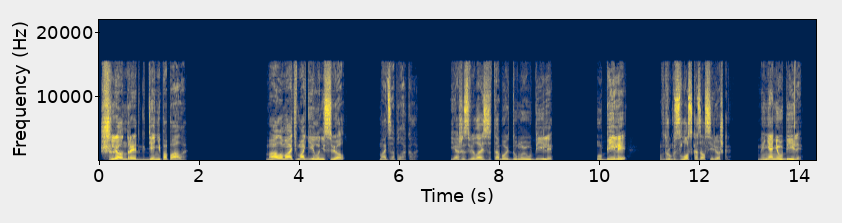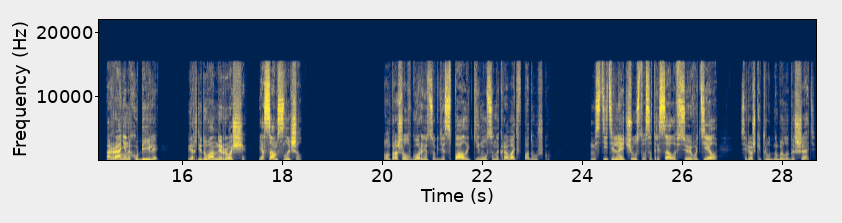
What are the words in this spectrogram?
шлёндрает, где не попало!» «Мало мать в могилу не свёл!» Мать заплакала. «Я же звелась за тобой, думаю, убили!» «Убили?» — вдруг зло сказал Сережка. «Меня не убили, а раненых убили! Верхнедуванной роще! Я сам слышал!» Он прошел в горницу, где спал, и кинулся на кровать в подушку. Мстительное чувство сотрясало все его тело, Сережке трудно было дышать.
